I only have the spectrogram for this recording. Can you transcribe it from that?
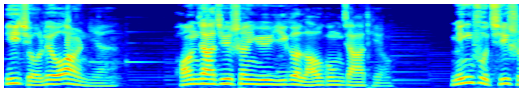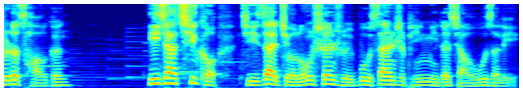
一九六二年，黄家驹生于一个劳工家庭，名副其实的草根。一家七口挤在九龙深水埗三十平米的小屋子里。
